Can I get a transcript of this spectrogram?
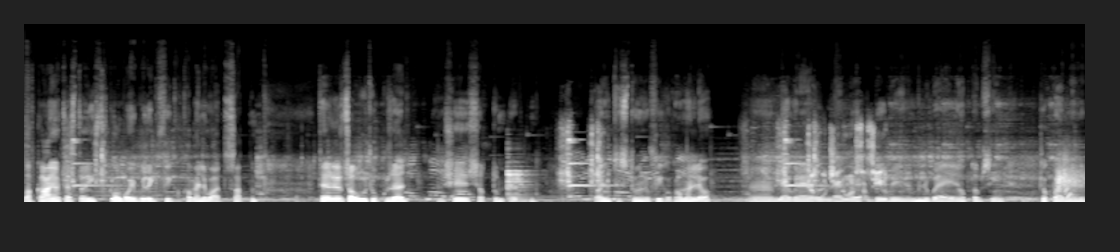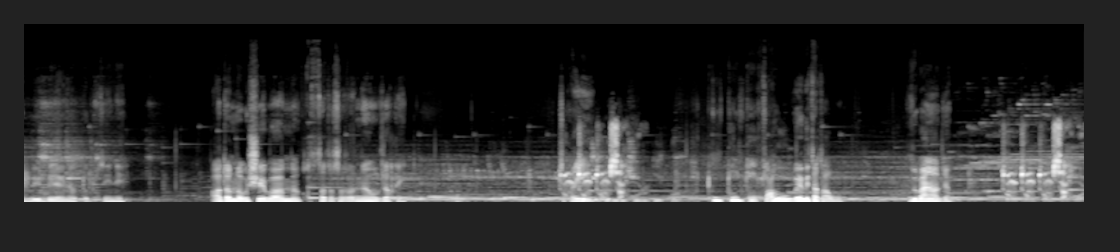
Bak Kanya Teston Instagram boyu buradaki figür kamera vardı sattım. Salı çok güzel. Şey sattım. Kanya Teston figür kamera. Birbirinin birbirinin otopsini. Çok beğendim birbirinin otopsini. Adamda bir şey var mı? Sata sata ne olacak ki? Tung tung tung sahur. Tum tum tum sahur. Evet hata bu. Dur ben alacağım. Tung tung tung sahur.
